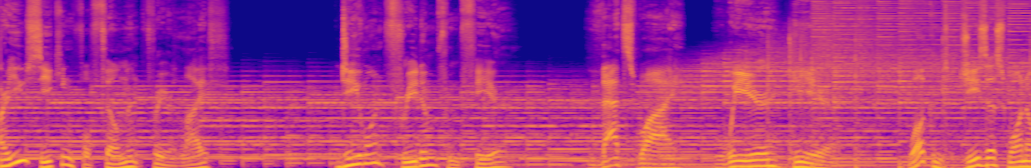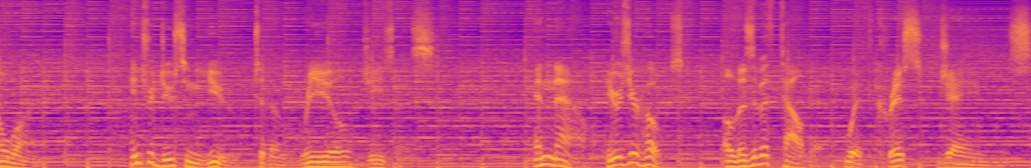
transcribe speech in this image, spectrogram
Are you seeking fulfillment for your life? Do you want freedom from fear? That's why we're here. Welcome to Jesus 101, introducing you to the real Jesus. And now, here's your host, Elizabeth Talbot, with Chris James.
